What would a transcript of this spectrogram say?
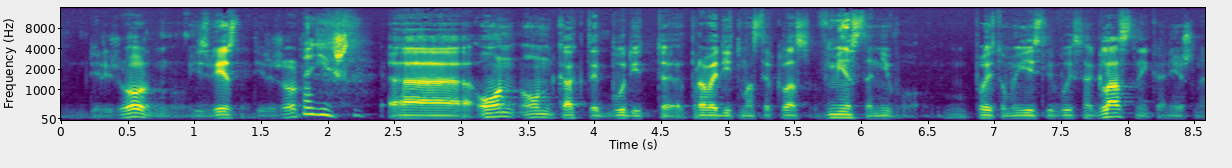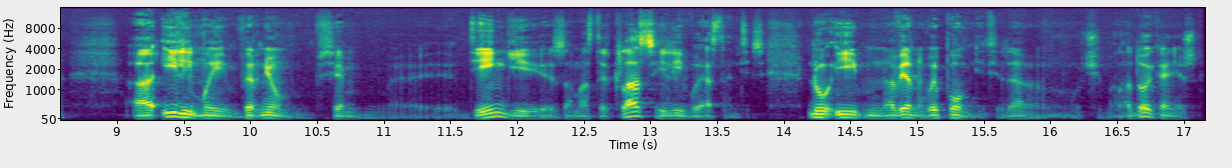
дирижер, ну, известный дирижер. Конечно. Э, он, он как-то будет э, проводить мастер-класс вместо него. Поэтому, если вы согласны, конечно, э, или мы вернем всем деньги за мастер-класс, или вы останетесь. Ну и, наверное, вы помните, да, очень молодой, конечно.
